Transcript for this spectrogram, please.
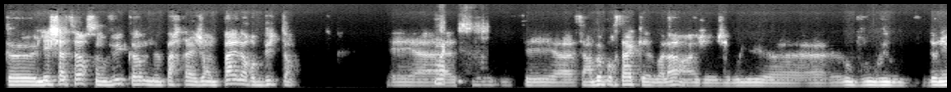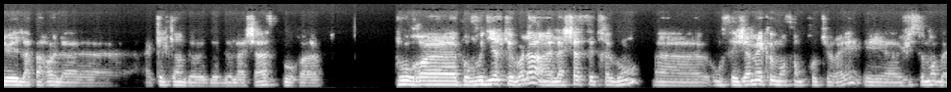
que les chasseurs sont vus comme ne partageant pas leur butin. Et euh, c'est un peu pour ça que voilà, hein, j'ai voulu vous donner la parole à, quelqu'un de, de, la chasse pour pour pour vous dire que voilà, hein, la chasse c'est très bon. On sait jamais comment s'en procurer et justement, bah,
